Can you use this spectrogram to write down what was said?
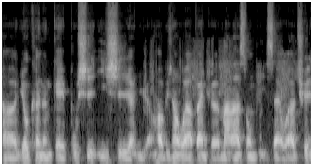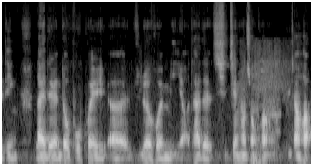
呃，有可能给不是医事人员，好，比方我要办个马拉松比赛，我要确定来的人都不会呃热昏迷啊，他的健康状况比较好，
